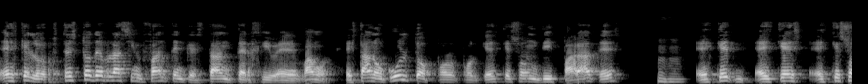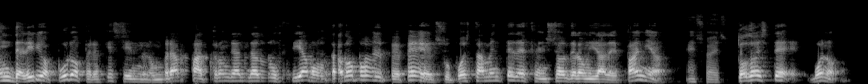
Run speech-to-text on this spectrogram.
es que los textos de Blas Infante en que están tergiver, vamos, están ocultos por, porque es que son disparates, es que, es que, es que son delirios puros, pero es que se nombra patrón de Andalucía votado por el PP, el supuestamente defensor de la unidad de España. Eso es. Todo este, bueno,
